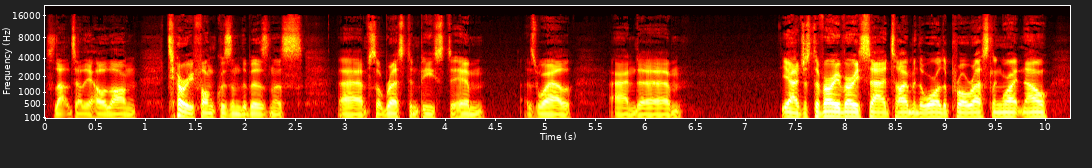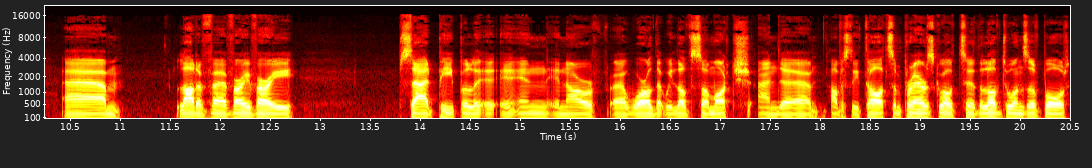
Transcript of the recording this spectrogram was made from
So that'll tell you how long Terry Funk was in the business. Um, so rest in peace to him as well. And um, yeah, just a very very sad time in the world of pro wrestling right now. Um, a lot of uh, very very sad people in in our uh, world that we love so much, and uh, obviously thoughts and prayers go out to the loved ones of both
